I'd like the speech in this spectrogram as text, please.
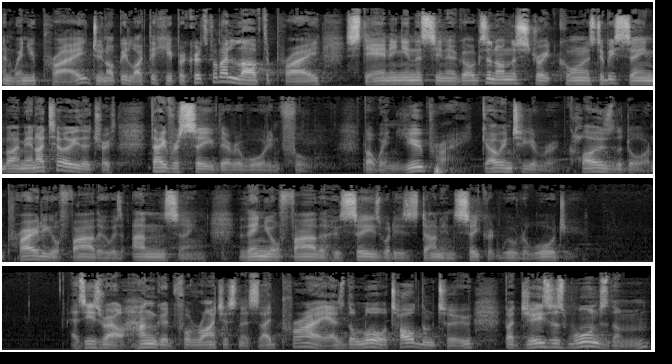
and when you pray, do not be like the hypocrites, for they love to pray, standing in the synagogues and on the street corners to be seen by men. I tell you the truth, they've received their reward in full. But when you pray, go into your room, close the door, and pray to your Father who is unseen. Then your Father who sees what is done in secret will reward you. As Israel hungered for righteousness, they'd pray as the law told them to, but Jesus warns them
